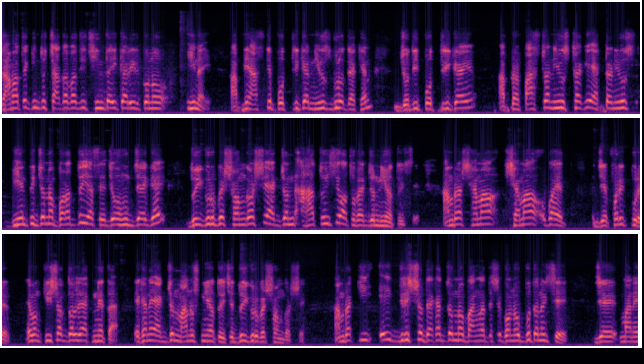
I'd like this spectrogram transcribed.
জামাতে কিন্তু চাঁদাবাজি ছিনতাইকারীর কোনো ই নাই। আপনি আজকে পত্রিকার নিউজগুলো দেখেন, যদি পত্রিকায় আপনার পাঁচটা নিউজ থাকে, একটা নিউজ বিএনপির জন্য বরাদ্দই আছে যে অমুক জায়গায় দুই গ্রুপের সংঘর্ষে একজন আহত হয়েছে অথবা একজন নিহত হয়েছে আমরা শ্যামা শ্যামা ওবায়দ যে ফরিদপুরের এবং কৃষক দলের এক নেতা, এখানে একজন মানুষ নিহত হয়েছে দুই গ্রুপের সংঘর্ষে। আমরা কি এই দৃশ্য দেখার জন্য বাংলাদেশে গণ অভ্যুত্থান হয়েছে যে মানে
